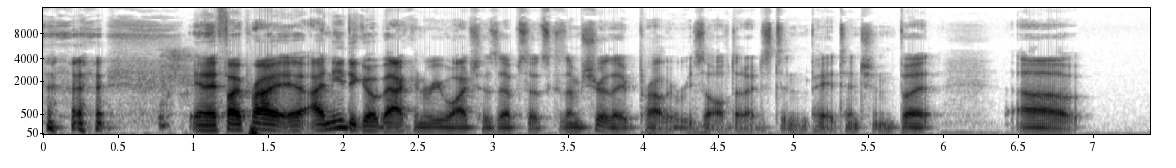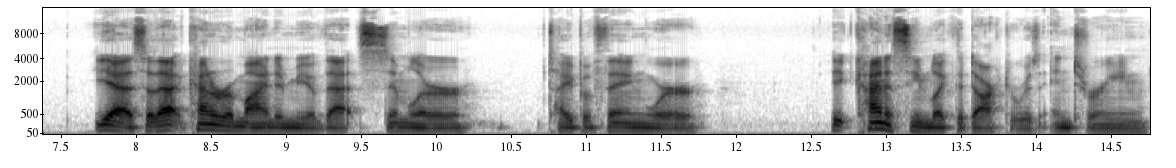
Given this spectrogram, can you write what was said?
and if I probably I need to go back and rewatch those episodes because I'm sure they probably resolved it. I just didn't pay attention. But uh, yeah, so that kind of reminded me of that similar type of thing where it kind of seemed like the doctor was entering,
